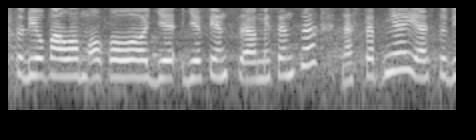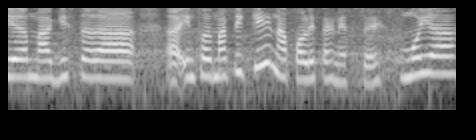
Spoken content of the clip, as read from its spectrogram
Studiowałam około 9 miesięcy. Następnie ja studiuję magistra e, informatyki na Politechnice. Moja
